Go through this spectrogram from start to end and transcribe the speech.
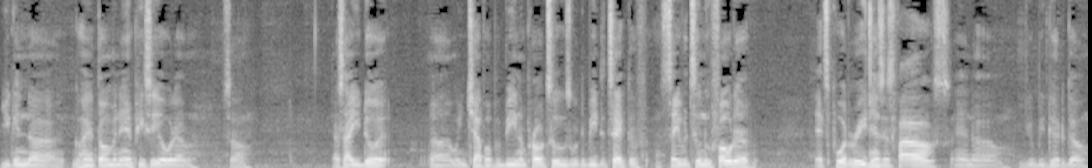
you can uh, go ahead and throw them in the MPC or whatever. So that's how you do it. Uh, when you chop up a beat in Pro Tools with the Beat Detective, save it to a new folder, export regions as files, and uh, you'll be good to go.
